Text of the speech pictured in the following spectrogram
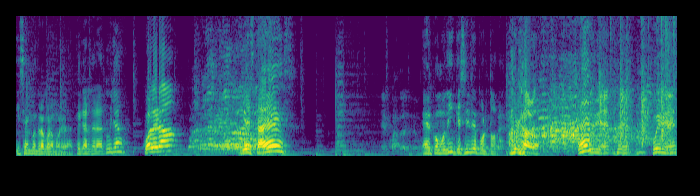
y se ha encontrado con la moneda. ¿Qué carta era la tuya? ¿Cuál era? Y esta es. El comodín que sirve por todas. Ah, claro. ¿Eh? Muy bien, muy bien. Muy bien.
